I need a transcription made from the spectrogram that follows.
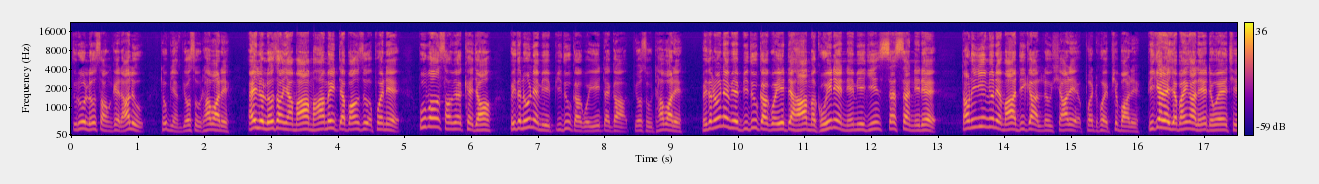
သူတို့လှုံ့ဆော်ခဲ့တာလို့ထုတ်ပြန်ပြောဆိုထားပါတယ်အဲ့လိုလှုံ့ဆော်ရမှာမဟာမိတ်တပ်ပေါင်းစုအဖွဲ့နဲ့ပူးပေါင်းဆောင်ရွက်ခဲ့ကြောင်းဗေဒနိုးနယ်မြေပြည်သူ့ကာကွယ်ရေးတပ်ကပြောဆိုထားပါတယ်ဗေဒနိုးနယ်မြေပြည်သူ့ကာကွယ်ရေးတပ်ဟာမကွေးနဲ့နယ်မြေချင်းဆက်ဆက်နေတဲ့ တောင်ကြီးမြို့နယ်မှာအဓိကလှုပ်ရှားတဲ့အဖွဲ့တစ်ဖွဲ့ဖြစ်ပါတယ်ပြီးခဲ့တဲ့ရက်ပိုင်းကလည်းတဝဲအခြေ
